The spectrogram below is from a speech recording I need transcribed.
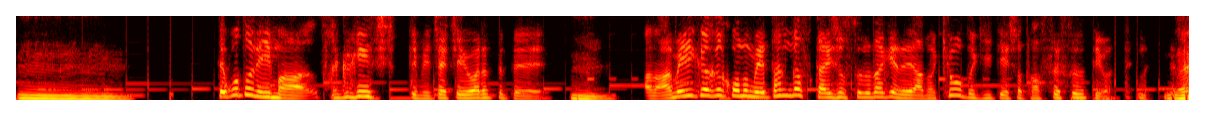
うーん。ってことで今、削減しってめちゃくちゃ言われてて、うん。あのアメリカがこのメタンガス解消するだけで、あの京都議定書達成するって言われて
